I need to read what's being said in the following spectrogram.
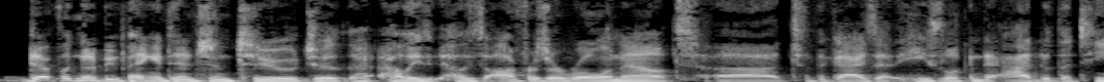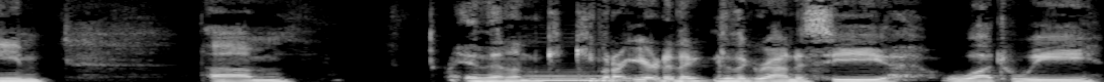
definitely going to be paying attention to, to how these, how these offers are rolling out, uh, to the guys that he's looking to add to the team. Um, and then I'm keeping our ear to the, to the ground to see what we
